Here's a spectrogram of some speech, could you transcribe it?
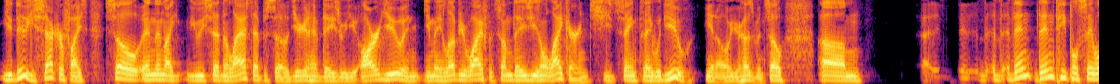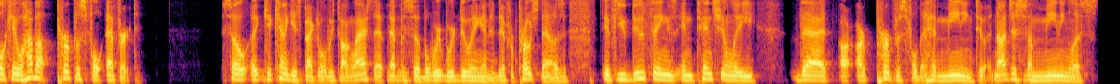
you do you sacrifice. So and then like you said in the last episode you're going to have days where you argue and you may love your wife but some days you don't like her and she's same thing with you you know your husband. So um then then people say well okay well how about purposeful effort? So uh, it kind of gets back to what we talked last ep- mm-hmm. episode but we're, we're doing it in a different approach now is if you do things intentionally that are, are purposeful that have meaning to it not just some mm-hmm. meaningless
